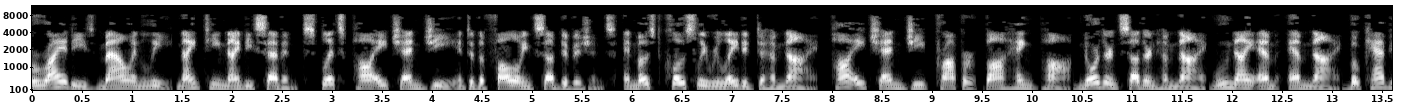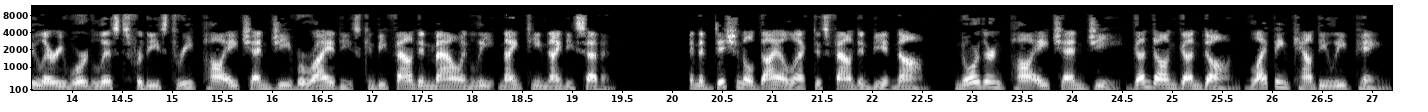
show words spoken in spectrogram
Varieties Mao and Li 1997 splits Pa Hng into the following subdivisions, and most closely related to Hamnai, Pa Hng proper, Ba Heng Pa, Northern Southern Hamnai, Wu Nai M, M Nai. Vocabulary word lists for these three Pa Hng varieties can be found in Mao and Li 1997. An additional dialect is found in Vietnam. Northern Pa Hng, Gundong Gundong, Liping County Li Ping,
